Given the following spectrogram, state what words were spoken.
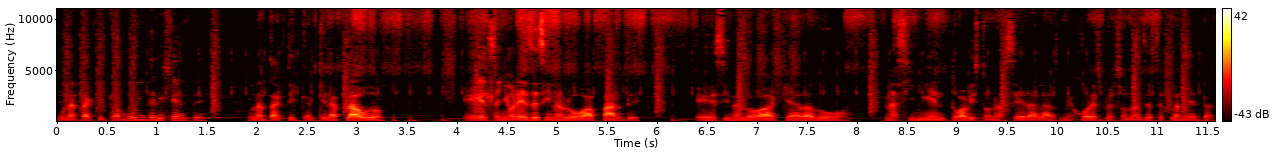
Una táctica muy inteligente, una táctica que le aplaudo. El señor es de Sinaloa aparte. Eh, Sinaloa que ha dado nacimiento, ha visto nacer a las mejores personas de este planeta.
